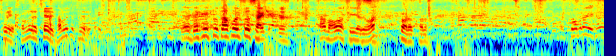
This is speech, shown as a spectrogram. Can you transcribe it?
সরে সামনে যা, ছেড়ে সামনে তো ছেড়ে দেখি একটু কাকু একটু সাইড হ্যাঁ। বাবা ঠিক আছে বাবা। করো করো। তোমরা এখানে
